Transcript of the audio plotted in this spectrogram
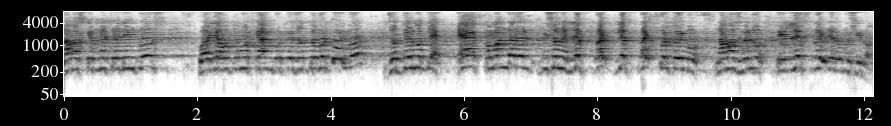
নামাজ কেমনে ট্রেনিং কোর্স? কয়টা হুকুমত কায়েম করতে যুদ্ধ করতে হইব? যুদ্ধের মধ্যে এক কমান্ডারের পিছনে লেফট রাইট লেফট রাইট করতে হইব। নামাজ হইল এই লেফট রাইটের অনুশীলন।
